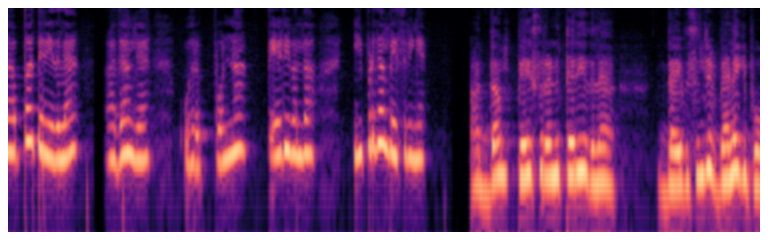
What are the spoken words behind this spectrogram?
தப்பா தெரியுதுல? அதாங்க ஒரு பொண்ணா தேடி வந்தா இப்படிதான் பேசுவீங்க அதான் பேசுறேன்னு தெரியுதுல. தயவு செஞ்சு விலைக்கு போ.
